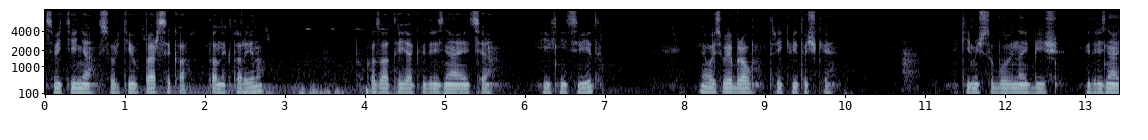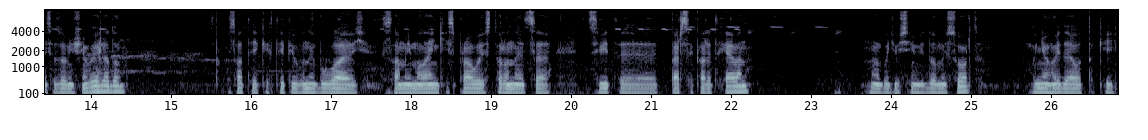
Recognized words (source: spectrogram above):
цвітіння сортів персика та нектарина. Показати, як відрізняється їхній цвіт. Я ось вибрав три квіточки, які між собою найбільш відрізняються зовнішнім виглядом. Показати, яких типів вони бувають. Самий маленький з правої сторони це цвіт е, персика Red Heaven. Мабуть, усім відомий сорт. У нього йде от такий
